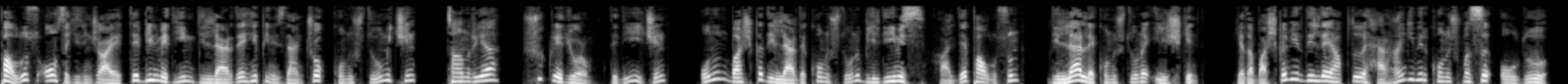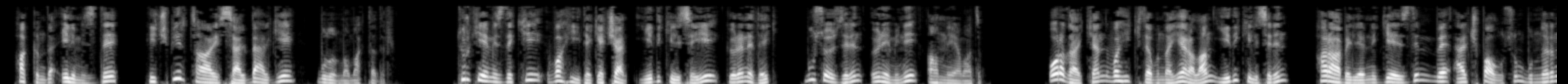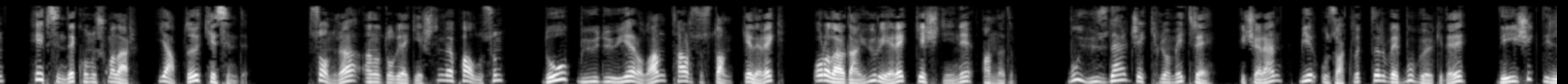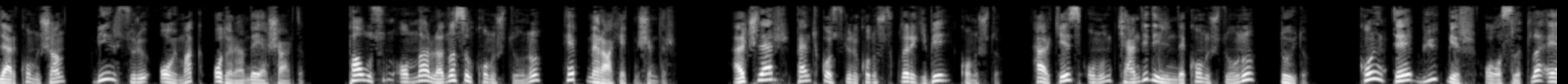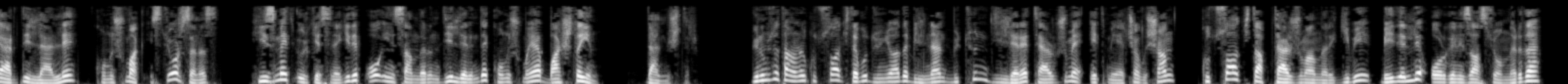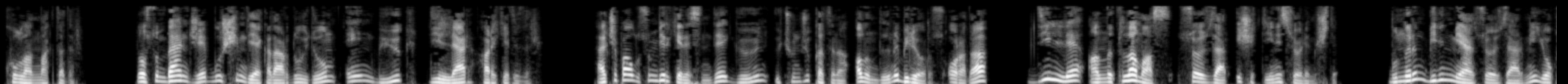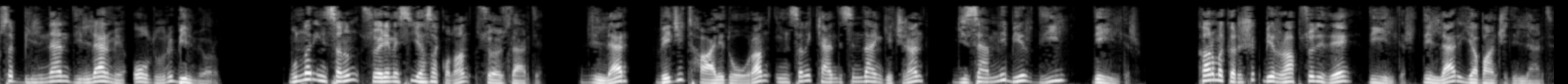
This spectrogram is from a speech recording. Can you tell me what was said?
Paulus 18. ayette bilmediğim dillerde hepinizden çok konuştuğum için Tanrı'ya şükrediyorum dediği için onun başka dillerde konuştuğunu bildiğimiz halde Paulus'un dillerle konuştuğuna ilişkin ya da başka bir dilde yaptığı herhangi bir konuşması olduğu hakkında elimizde hiçbir tarihsel belge bulunmamaktadır. Türkiye'mizdeki vahide geçen yedi kiliseyi görene dek bu sözlerin önemini anlayamadım. Oradayken vahiy kitabında yer alan yedi kilisenin harabelerini gezdim ve Elçi Pavlus'un bunların hepsinde konuşmalar yaptığı kesindi. Sonra Anadolu'ya geçtim ve Pavlus'un doğup büyüdüğü yer olan Tarsus'tan gelerek oralardan yürüyerek geçtiğini anladım. Bu yüzlerce kilometre içeren bir uzaklıktır ve bu bölgede değişik diller konuşan bir sürü oymak o dönemde yaşardı. Paulus'un onlarla nasıl konuştuğunu hep merak etmişimdir. Elçiler Pentekost günü konuştukları gibi konuştu. Herkes onun kendi dilinde konuştuğunu duydu. Korint'te büyük bir olasılıkla eğer dillerle konuşmak istiyorsanız hizmet ülkesine gidip o insanların dillerinde konuşmaya başlayın denmiştir. Günümüzde Tanrı kutsal kitabı dünyada bilinen bütün dillere tercüme etmeye çalışan kutsal kitap tercümanları gibi belirli organizasyonları da kullanmaktadır. Dostum bence bu şimdiye kadar duyduğum en büyük diller hareketidir. Elçi Paulus'un bir keresinde göğün üçüncü katına alındığını biliyoruz. Orada dille anlatılamaz sözler işittiğini söylemişti. Bunların bilinmeyen sözler mi yoksa bilinen diller mi olduğunu bilmiyorum. Bunlar insanın söylemesi yasak olan sözlerdi. Diller vecit hali doğuran insanı kendisinden geçiren gizemli bir dil değildir. Karma karışık bir rapsodi de değildir. Diller yabancı dillerdi.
